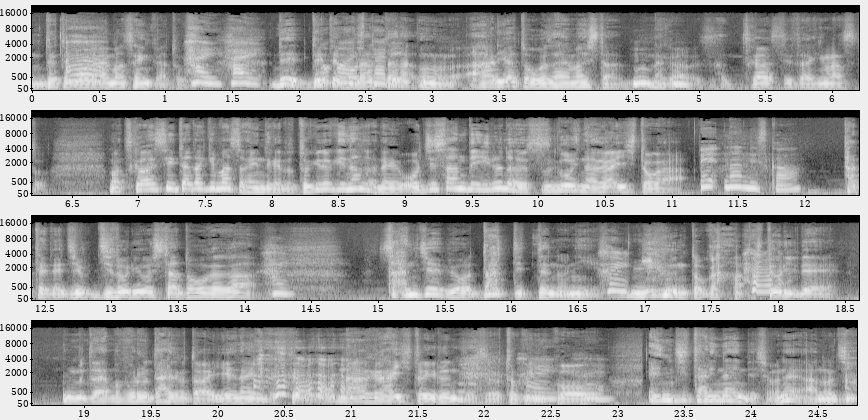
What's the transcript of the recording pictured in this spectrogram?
出てもらえませんかとか、はいはい。で出てもらったら、うん、あありがとうございました、なんか使わせていただきますと、まあ、使わせていただきますはいいんだけど時々なんかねおじさんでいるのよすごい長い人が。え、何ですか？縦で自自撮りをした動画がはい。30秒だって言ってんのに、はい。2分とか1人で。これ誰とは言えないんですけど 長い人いるんですよ。特にこう、はいはい。演じ足りないんでしょうねあの時期。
